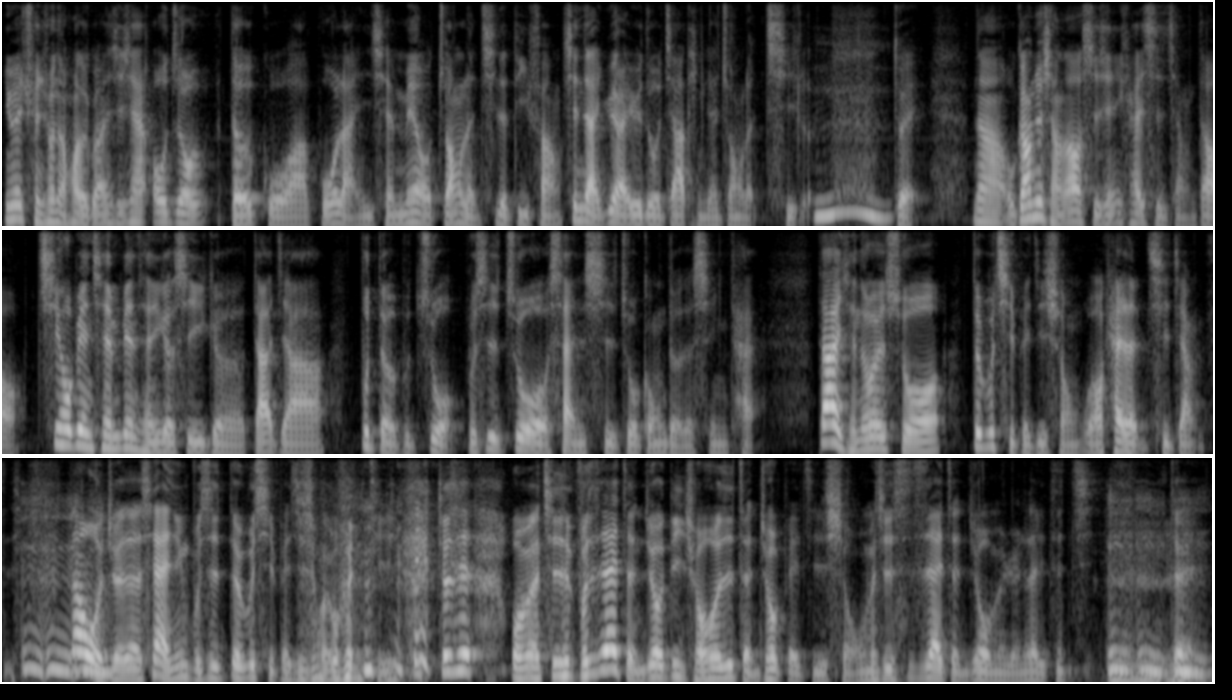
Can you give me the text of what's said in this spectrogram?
因为全球暖化的关系，现在欧洲、德国啊、波兰以前没有装冷气的地方，现在越来越多家庭在装冷气了。嗯，对，那我刚刚就想到，时间一开始讲到气候变迁变成一个是一个大家不得不做，不是做善事、做功德的心态。大家以前都会说对不起北极熊，我要开冷气这样子。嗯嗯，那我觉得现在已经不是对不起北极熊的问题，就是我们其实不是在拯救地球，或是拯救北极熊，我们其实是在拯救我们人类自己。嗯嗯对嗯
